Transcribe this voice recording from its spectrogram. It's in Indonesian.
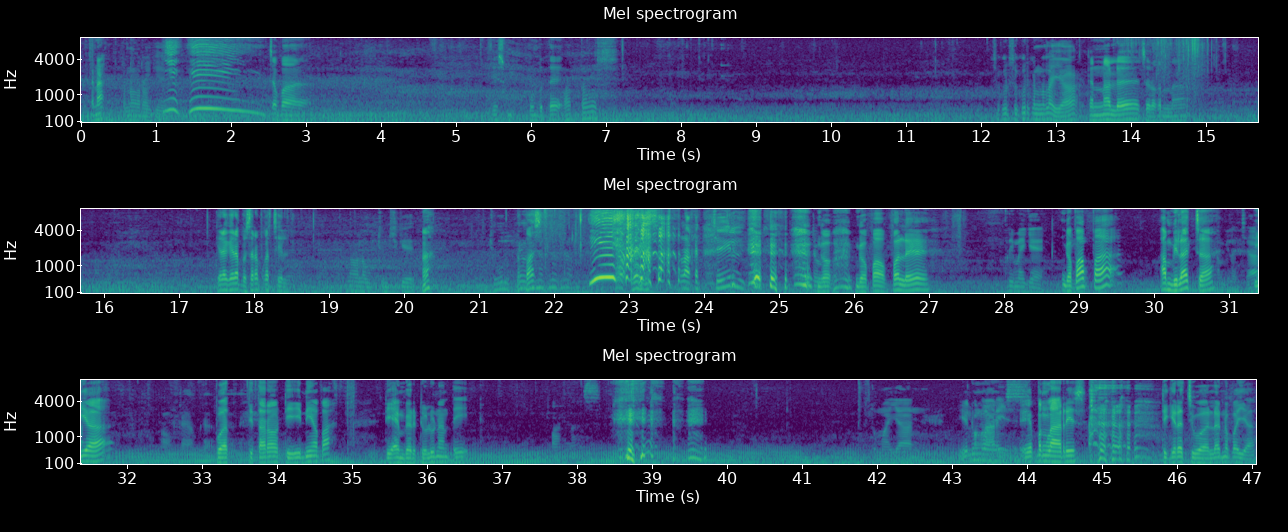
kena Kena ora guys. Coba yes rumputnya Atas. Syukur-syukur kena lah ya. kena le cara kena kira-kira besar apa kecil Nah, ujul sikit. Hah? Ujul. Lepas? Ih, lah kecil. nggak nggak apa-apa le Prima aja. nggak apa-apa ambil aja Ambil aja. iya Oke, oke. buat ditaruh di ini apa di ember dulu nanti panas. Lumayan. ya Penglaris. iya penglaris dikira jualan apa ya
